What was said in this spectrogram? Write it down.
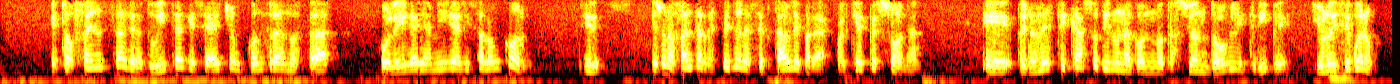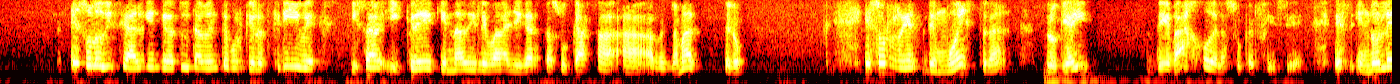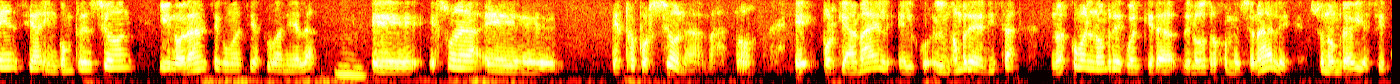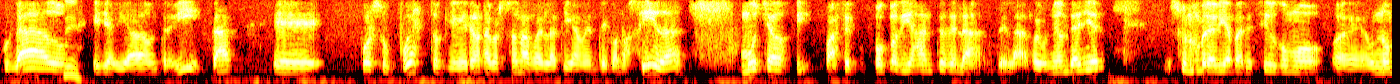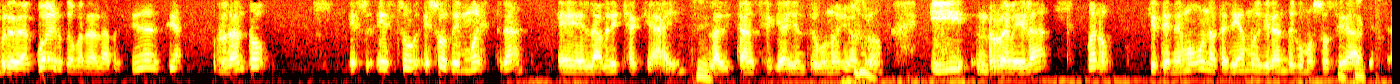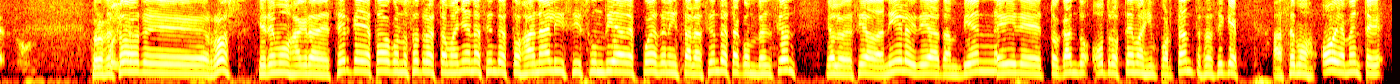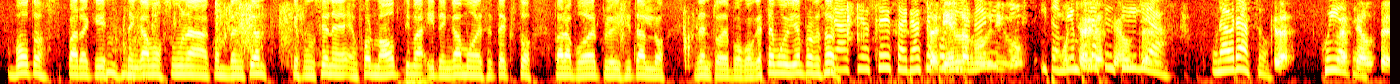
esta ofensa gratuita que se ha hecho en contra de nuestra colega y amiga Elisa Loncón. Es una falta de respeto inaceptable para cualquier persona, eh, pero en este caso tiene una connotación doble y triple. Y uno dice, bueno, eso lo dice alguien gratuitamente porque lo escribe y sabe y cree que nadie le va a llegar hasta su casa a, a reclamar, pero eso re- demuestra lo que hay debajo de la superficie. Es indolencia, incomprensión, ignorancia, como decías tú, Daniela. Mm. Eh, es una eh, desproporción, además, ¿no? Eh, porque además el, el, el nombre de Elisa no es como el nombre de cualquiera de los otros convencionales. Su nombre había circulado, Sí. ella había dado entrevistas. eh, por supuesto que era una persona relativamente conocida. Muchos, hace pocos días antes de la, de la reunión de ayer, su nombre había aparecido como eh, un nombre de acuerdo para la presidencia. Por lo tanto, eso, eso, eso demuestra eh, la brecha que hay, Sí. la distancia que hay entre unos y otros, y revela, bueno, que tenemos una tarea muy grande como sociedad que hacer, ¿no? Profesor eh, Ross, queremos agradecer que haya estado con nosotros esta mañana haciendo estos análisis un día después de la instalación de esta convención. Ya lo decía Daniel, hoy día también ir eh, tocando otros temas importantes, así que hacemos obviamente votos para que tengamos una convención que funcione en forma óptima y tengamos ese texto para poder plebiscitarlo dentro de poco. Que esté muy bien, profesor. Gracias, César. Gracias por el análisis Rodrigo, y también muchas por la sensibilidad. Un abrazo. Gra- Cuídate. Gracias a ustedes.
